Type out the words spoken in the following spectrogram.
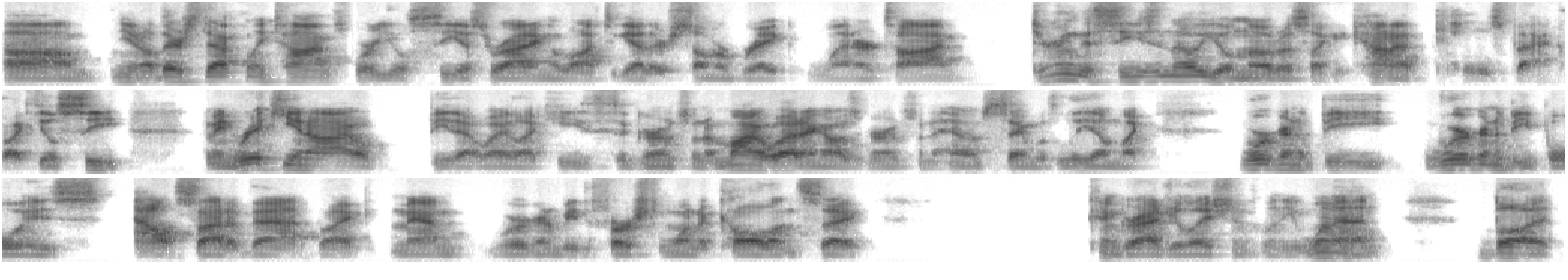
Um, you know, there's definitely times where you'll see us riding a lot together, summer break, winter time. During the season, though, you'll notice like it kind of pulls back. Like you'll see, I mean, Ricky and I will be that way. Like he's a groomsman at my wedding. I was a groomsman to him. Same with Liam. Like we're gonna be we're gonna be boys outside of that. Like man, we're gonna be the first one to call and say congratulations when you win. But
